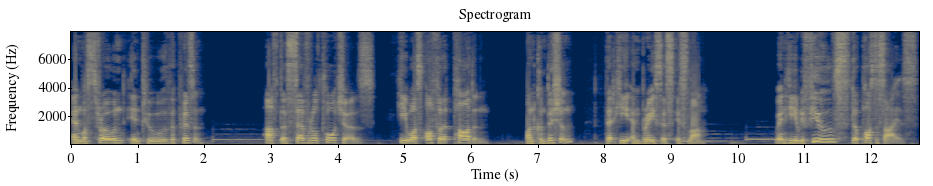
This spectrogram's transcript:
and was thrown into the prison. After several tortures, he was offered pardon on condition that he embraces Islam. When he refused to apostatize,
